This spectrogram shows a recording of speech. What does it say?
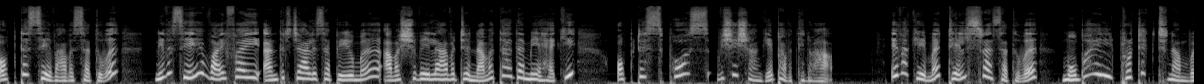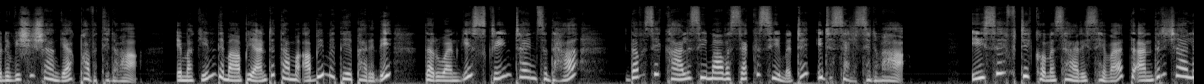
ඔප්ට සේවාව සතුව නිවසේ වයිෆයි අන්තර්ජාල සැපයුම අවශ්‍ය වේලාවට නවතා දැමිය හැකි ඔප්ටස් පෝස් විශේෂාන්ගේ පවතිනවා. එවගේම ටෙල්ස්රා සතුව මොබයිල් ප්‍රොටෙක්ට් නම් වන විශේෂාන්ගයක් පවතිනවා. එමකින් දෙමාපියන්ට තම අභිමතය පරිදි දරුවන්ගේ ස්ක්‍රීන් ටයිම් සඳහා දවසේ කාලසීමාව සැකසීමට ඉඩ සැලසෙනවා. ඊසෙෆ්ටි කොමසාරිස් හෙවත් අන්තර්ජාල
